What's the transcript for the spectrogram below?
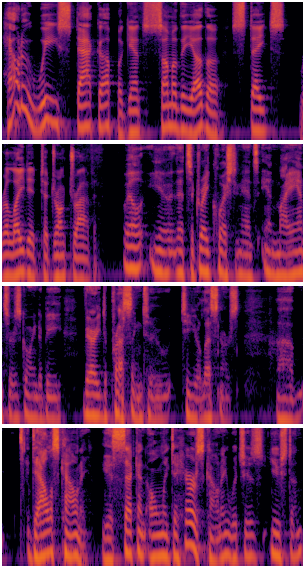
how do we stack up against some of the other states related to drunk driving? Well, you know, that's a great question, and, and my answer is going to be very depressing to, to your listeners. Um, Dallas County is second only to Harris County, which is Houston,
